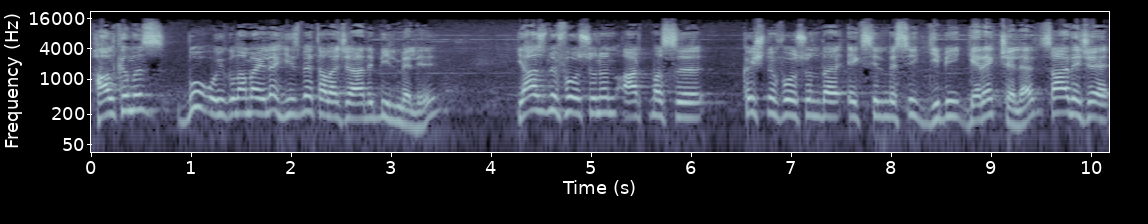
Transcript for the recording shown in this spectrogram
Halkımız bu uygulamayla hizmet alacağını bilmeli. Yaz nüfusunun artması, kış nüfusunda eksilmesi gibi gerekçeler sadece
